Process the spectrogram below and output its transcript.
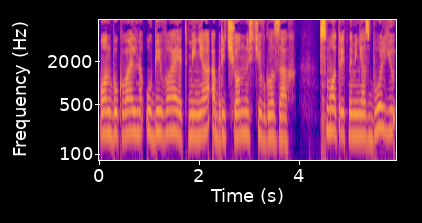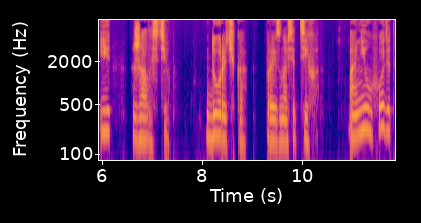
он буквально убивает меня обреченностью в глазах, смотрит на меня с болью и жалостью. «Дурочка», — произносит тихо, они уходят,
